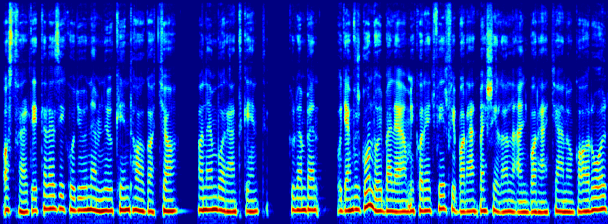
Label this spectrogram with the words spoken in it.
azt feltételezik, hogy ő nem nőként hallgatja, hanem barátként. Különben Ugye most gondolj bele, amikor egy férfi barát mesél a lány barátjának arról,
